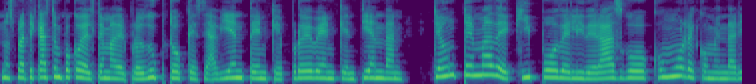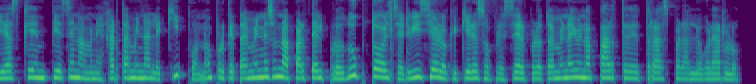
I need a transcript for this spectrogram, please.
nos platicaste un poco del tema del producto, que se avienten, que prueben, que entiendan. Ya un tema de equipo, de liderazgo, ¿cómo recomendarías que empiecen a manejar también al equipo, no? Porque también es una parte del producto, el servicio, lo que quieres ofrecer, pero también hay una parte detrás para lograrlo.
